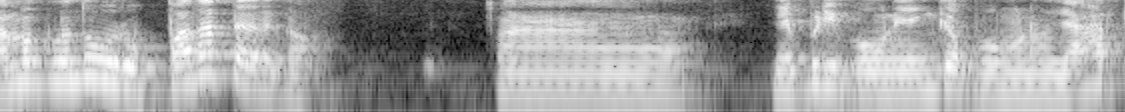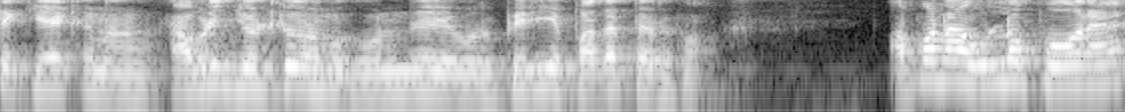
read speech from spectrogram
நமக்கு வந்து ஒரு பதட்டம் இருக்கும். எப்படி போகணும் எங்கே போகணும் யார்கிட்ட கேட்கணும் அப்படின்னு சொல்லிட்டு நமக்கு வந்து ஒரு பெரிய பதட்டம் இருக்கும். அப்போ நான் உள்ளே போகிறேன்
